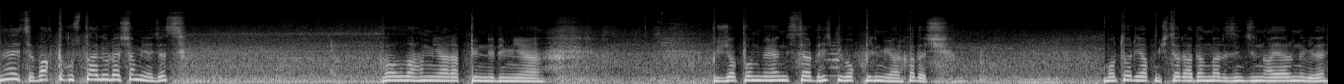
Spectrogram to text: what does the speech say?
Neyse baktık ustayla uğraşamayacağız. Allah'ım ya Rabbim dedim ya. Bu Japon mühendisler de hiçbir bok bilmiyor arkadaş. Motor yapmışlar adamlar zincirin ayarını bile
